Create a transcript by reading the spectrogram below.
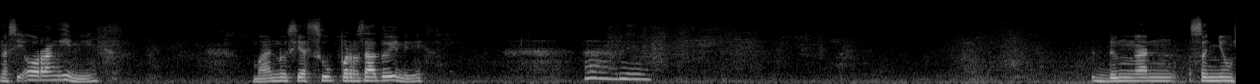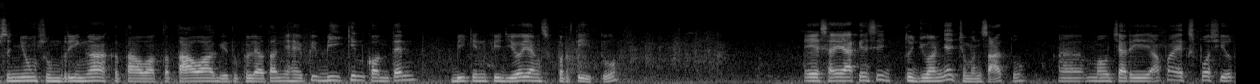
Nah si orang ini manusia super satu ini dengan senyum-senyum sumringah ketawa-ketawa gitu kelihatannya happy bikin konten bikin video yang seperti itu. Eh saya yakin sih tujuannya cuma satu uh, mau cari apa exposure.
